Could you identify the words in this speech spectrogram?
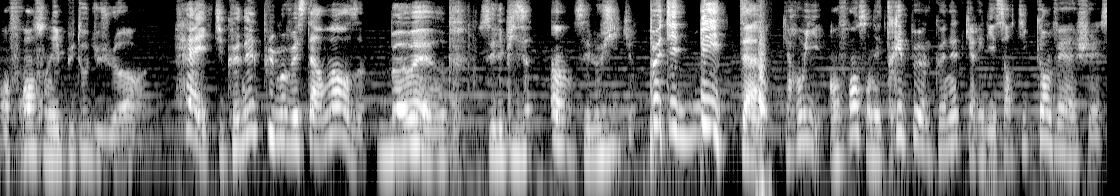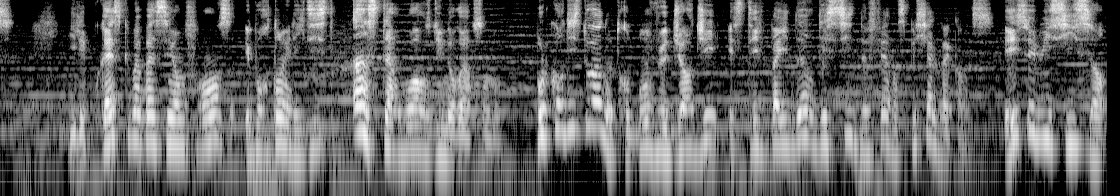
en France on est plutôt du genre Hey, tu connais le plus mauvais Star Wars? Bah ouais, hein, c'est l'épisode 1, c'est logique. Petite bite Car oui, en France on est très peu à le connaître car il est sorti qu'en VHS. Il est presque pas passé en France et pourtant il existe un Star Wars d'une horreur sans nom. Pour le cours d'histoire, notre bon vieux Georgie et Steve Binder décident de faire un spécial vacances. Et celui-ci sort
